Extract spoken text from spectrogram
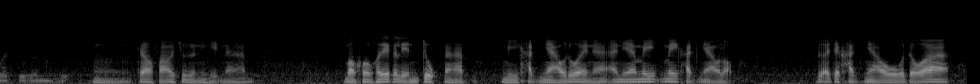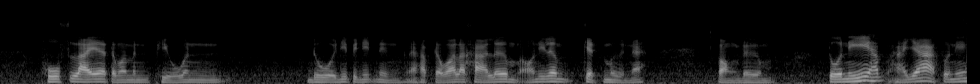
วัชิรนหิตอืมเจ้าฟ้าชุลนิหิตนะครับ บางคนเขาเรียกกันเหรียญจุกนะครับ มีขัดเงาด้วยนะ อันเนี้ยไม่ไม่ขัดเงาหรอก หรืออาจจะขัดเงาแต่ว่า proof light อะแต่มันมันผิวมันดูไอ้นี่ไปนิดนึงนะครับ แต่ว่าราคาเริ่ม อ๋อ นี่เริ่มเจ็ดหมื่นนะ กล่องเดิม ตัวนี้ครับหายากตัวนี้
